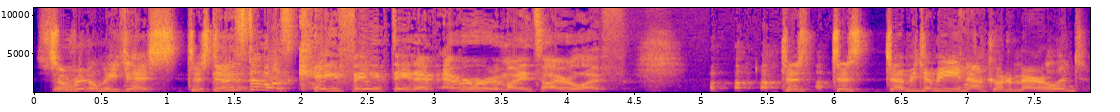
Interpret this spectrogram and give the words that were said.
So, riddle me this: Does This is the most kayfabe thing I've ever heard in my entire life. does does WWE not go to Maryland?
